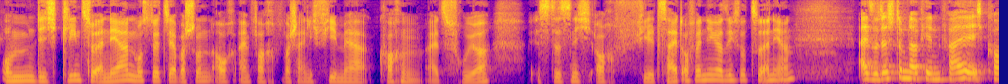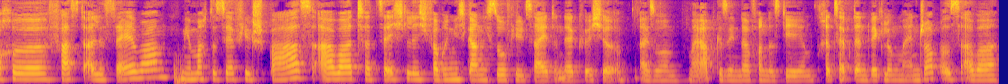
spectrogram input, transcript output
Um dich clean zu ernähren, musst du jetzt ja aber schon auch einfach wahrscheinlich viel mehr kochen als früher. Ist es nicht auch viel zeitaufwendiger, sich so zu ernähren? Also das stimmt auf jeden Fall. Ich koche fast alles selber. Mir macht es sehr viel Spaß, aber tatsächlich verbringe ich gar nicht so viel Zeit in der Küche. Also mal abgesehen davon, dass die Rezeptentwicklung mein Job ist, aber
